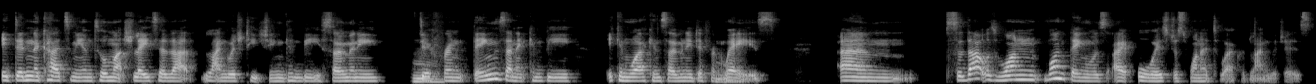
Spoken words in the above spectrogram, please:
it didn't occur to me until much later that language teaching can be so many mm. different things and it can be, it can work in so many different mm. ways. Um, so that was one one thing was I always just wanted to work with languages.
